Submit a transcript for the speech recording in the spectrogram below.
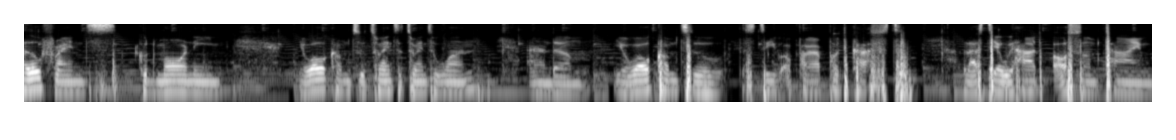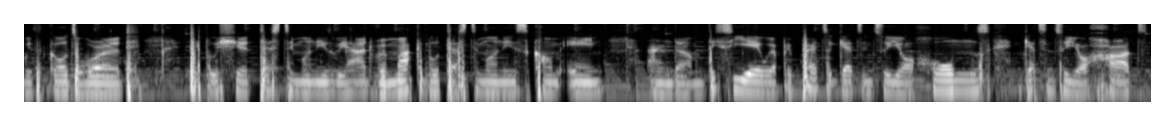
Hello, friends. Good morning. You're welcome to 2021, and um, you're welcome to the Steve Opara podcast. Last year, we had awesome time with God's Word. People shared testimonies. We had remarkable testimonies come in, and um, this year, we're prepared to get into your homes, get into your heart.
